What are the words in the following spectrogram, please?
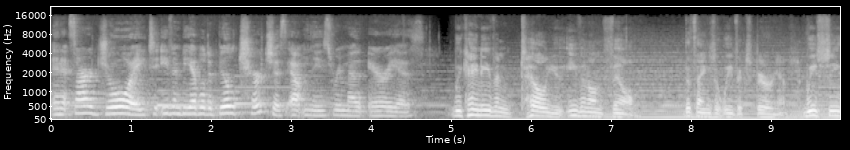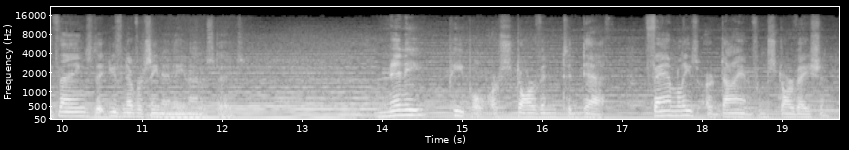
And it's our joy to even be able to build churches out in these remote areas. We can't even tell you, even on film, the things that we've experienced. We see things that you've never seen in the United States. Many people are starving to death. Families are dying from starvation.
